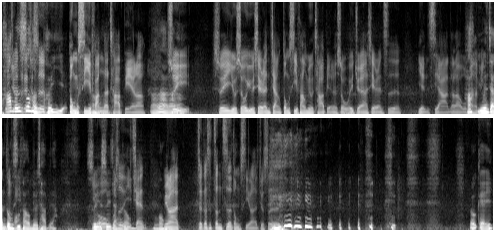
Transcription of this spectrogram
他们是很可以东西方的差别了。所以，所以有时候有些人讲东西方没有差别的时候，我会觉得那些人是眼瞎的啦。有人讲东西方没有差别啊，所以所以讲这种是以前哦没有啦，这个是政治的东西了，就是。OK，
